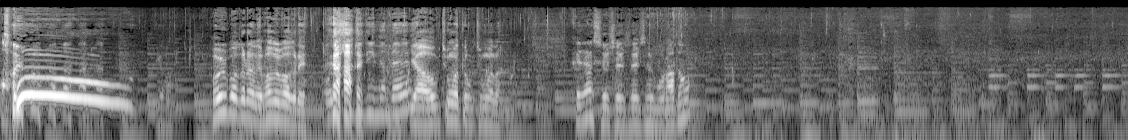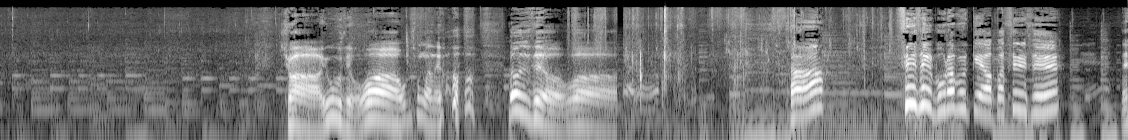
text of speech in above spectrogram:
오! 벌바글하네, 바글바글해. 어 시주도 있는데 야, 엄청 많다, 엄청 많아. 그냥 슬슬슬슬 몰아도 자, 이거 보세요. 와, 엄청 많아요. 넣어주세요. 와. 자, 슬슬 몰아볼게요, 아빠, 슬슬. 네.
